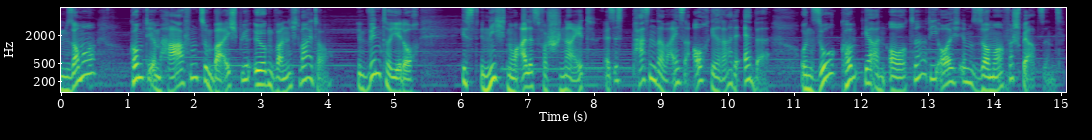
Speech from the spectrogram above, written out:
Im Sommer kommt ihr im Hafen zum Beispiel irgendwann nicht weiter. Im Winter jedoch ist nicht nur alles verschneit, es ist passenderweise auch gerade Ebbe und so kommt ihr an Orte, die euch im Sommer versperrt sind.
